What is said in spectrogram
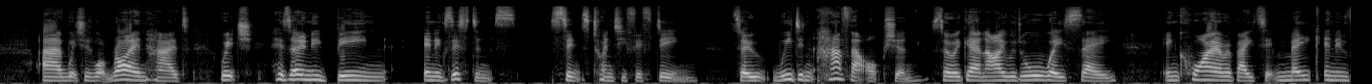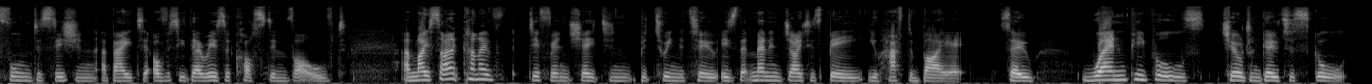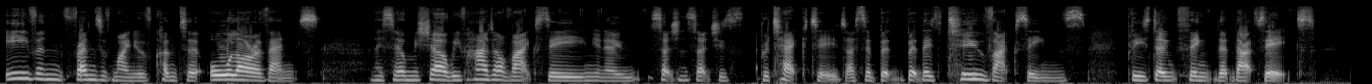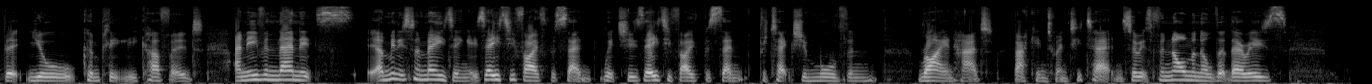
uh, which is what Ryan had, which has only been in existence since 2015. So we didn't have that option. So again, I would always say inquire about it, make an informed decision about it. Obviously, there is a cost involved. And my kind of differentiating between the two is that meningitis B, you have to buy it. So when people's children go to school, even friends of mine who have come to all our events, and they say, Oh, Michelle, we've had our vaccine, you know, such and such is protected. I said, But, but there's two vaccines. Please don't think that that's it that you're completely covered. And even then, it's, I mean, it's amazing. It's 85%, which is 85% protection more than Ryan had back in 2010. So it's phenomenal that there is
